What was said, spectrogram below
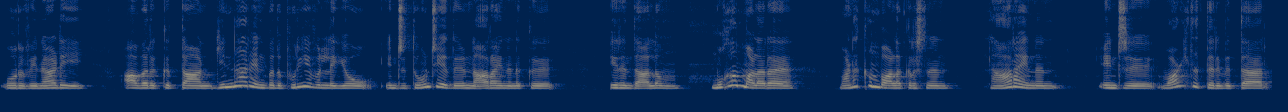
ஒரு வினாடி அவருக்கு தான் இன்னார் என்பது புரியவில்லையோ? என்று தோன்றியது நாராயணனுக்கு. இருந்தாலும் முகம் மலர வணக்கம் பாலகிருஷ்ணன் நாராயணன் என்று வாழ்த்து தெரிவித்தார்.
